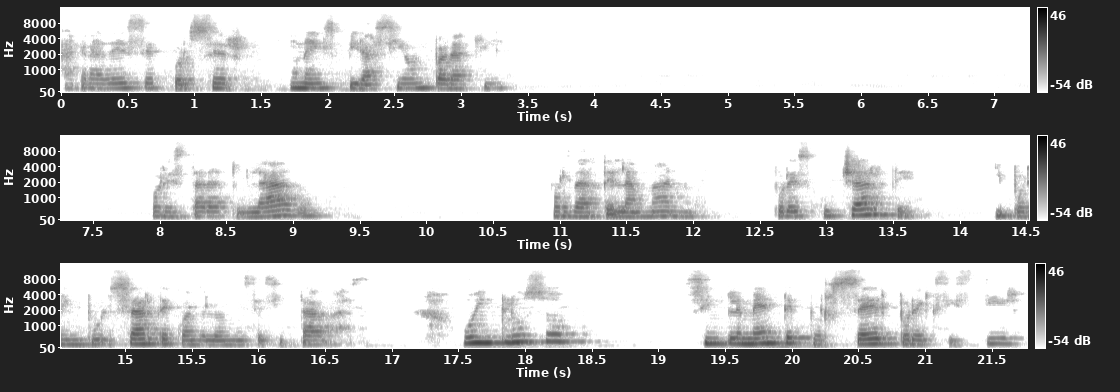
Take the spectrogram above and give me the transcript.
Agradece por ser una inspiración para ti, por estar a tu lado, por darte la mano, por escucharte y por impulsarte cuando lo necesitabas o incluso simplemente por ser, por existir,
